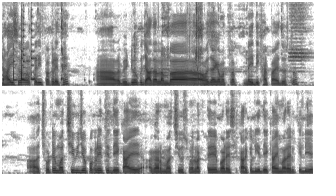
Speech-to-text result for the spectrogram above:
ढाई सौ करीब पकड़े थे। और वीडियो को ज़्यादा लंबा हो जाएगा मतलब नहीं दिखा पाए दोस्तों। छोटे मच्छी भी जो पकड़े थे, देख आए। अगर मच्छी उसमें लगते हैं, बड़े शिकार के लिए देख आए, मरेल के लिए,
